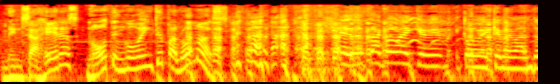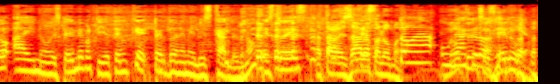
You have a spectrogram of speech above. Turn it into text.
¿Mensajeras? No, tengo 20 palomas. Eso está como el, que me, como el que me mandó. Ay, no, espérenme porque yo tengo que. Perdóneme, Luis Carlos, ¿no? Esto es. Atravesada la es paloma. Toda una No grosería.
